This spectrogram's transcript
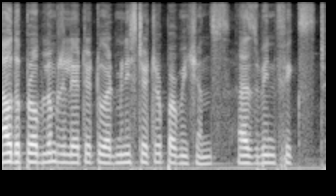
Now the problem related to administrator permissions has been fixed.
